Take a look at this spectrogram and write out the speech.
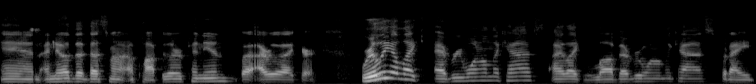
and I know that that's not a popular opinion, but I really like her. Really, I like everyone on the cast. I like love everyone on the cast, but I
